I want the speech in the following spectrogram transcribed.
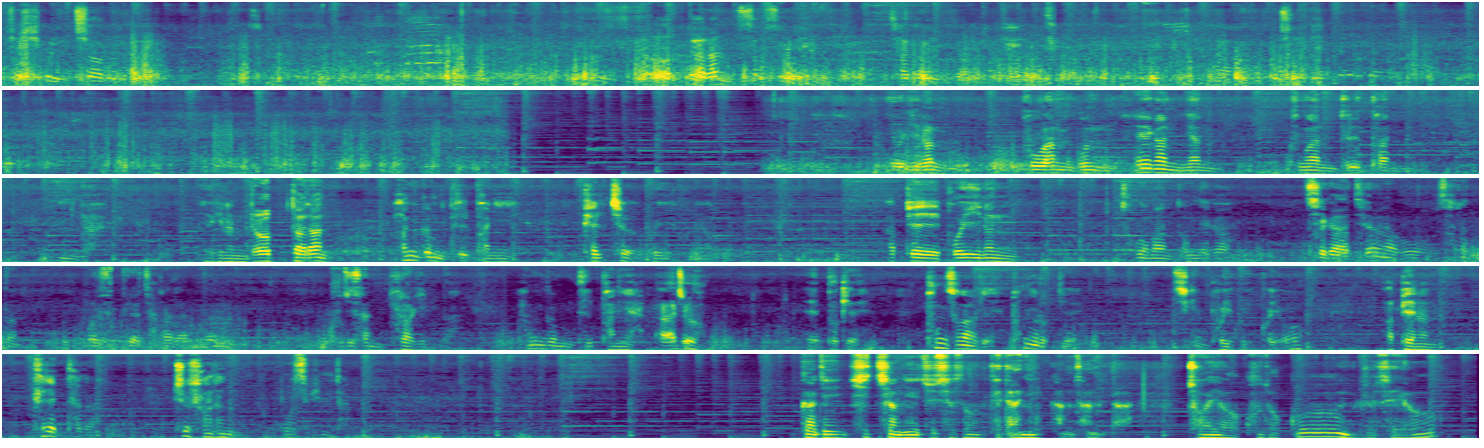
휴식을 취하고 있는 커다란 숲속에 자갈 텐트 여기는 부안군 행안면 궁안 들판입니다. 여기는 넓다란 황금 들판이 펼쳐 보이군요. 앞에 보이는 조그만 동네가 제가 태어나고 살았던 어렸을 때 자라났던 구지산 교락입니다. 황금 들판이 아주 예쁘게 풍성하게 풍요롭게 지금 보이고 있고요. 앞에는 트랙터가 추수하는 모습입니다. 까지 시청해 주셔서 대단히 감사합니다. 좋아요, 구독 꾹 눌러주세요.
